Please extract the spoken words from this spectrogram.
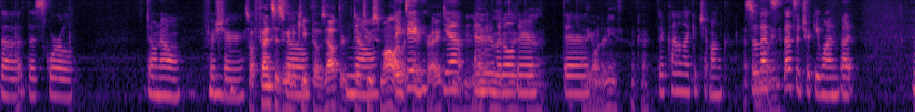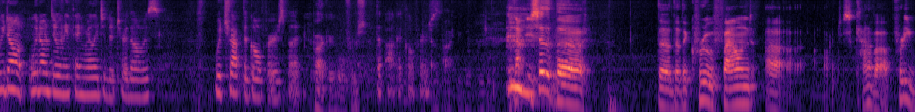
the the squirrel don't know for sure So a fence isn't going to keep those out. They're, they're too small, they I would dig think, right? yeah Mhm. and Yeah. they're little big, they're yeah. they're They go underneath. Okay. they're kind of like a chipmunk That's so that's annoying. that's a tricky one but we don't we don't do anything really to deter those we trap the gophers but Pocket gophers. the pocket gophers Now, you said that the the the, the crew found uh, just kind of a pretty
